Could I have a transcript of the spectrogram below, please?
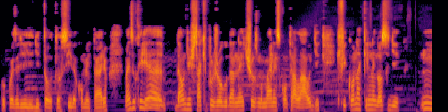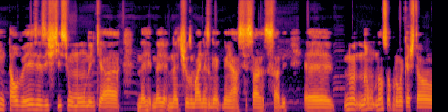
por coisa de, de to torcida, comentário. Mas eu queria dar um destaque pro jogo da Netshoes Miners contra a Loud, que ficou naquele negócio de hum, talvez existisse um mundo em que a Netshoes Miners ganhasse, sabe? É, não, não só por uma questão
